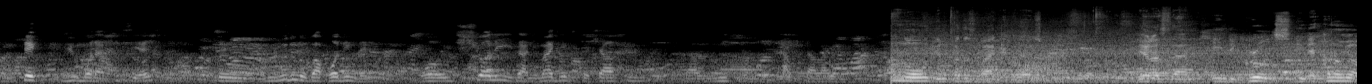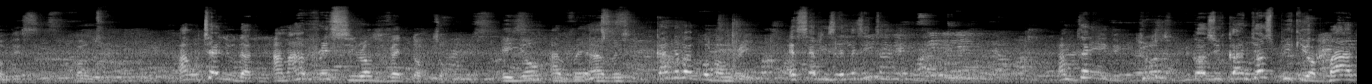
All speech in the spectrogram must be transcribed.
to take you more than six years, so we wouldn't overburden them. Well, it surely is an emerging specialty that we need to capitalize on. know the importance of agriculture, you understand, in the growth, in the economy of this country. I will tell you that an average serious vet doctor, a young average, average can never go hungry, except he's a lazy target. I'm telling you the truth because you can just pick your bag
